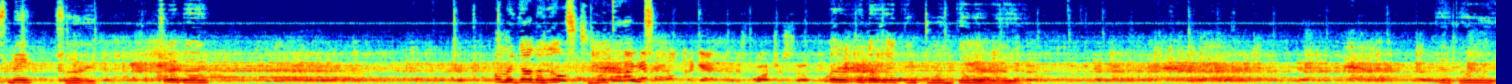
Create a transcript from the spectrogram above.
Excuse me. Sorry. Sorry, guy. Oh my god, are those two I have times? to help it again. Just watch yourself. What the heck are you're doing, go away. Yeah, go away.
